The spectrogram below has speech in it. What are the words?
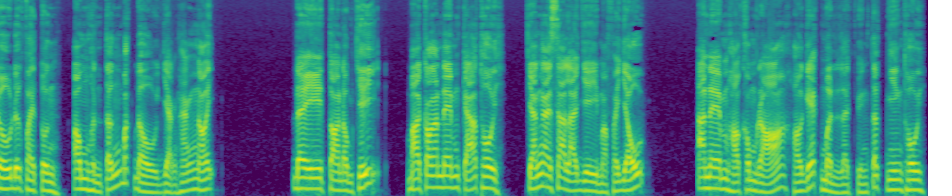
Rượu được vài tuần, ông Huỳnh Tấn bắt đầu dặn hắn nói. Đây toàn đồng chí, bà con anh em cả thôi, chẳng ai xa lạ gì mà phải giấu. Anh em họ không rõ, họ ghét mình là chuyện tất nhiên thôi.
